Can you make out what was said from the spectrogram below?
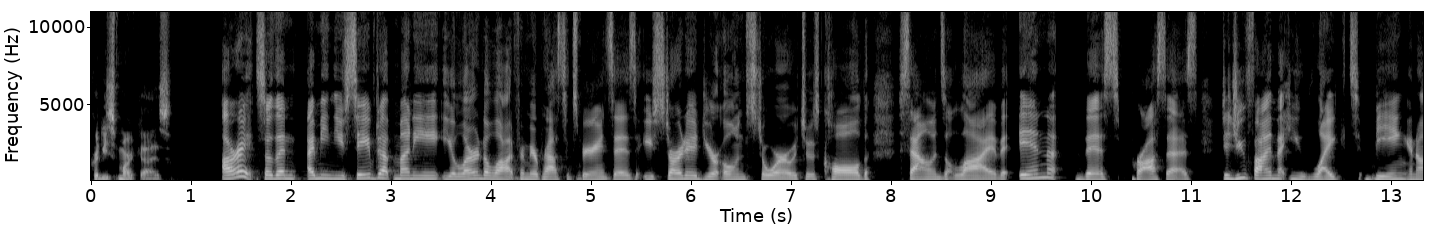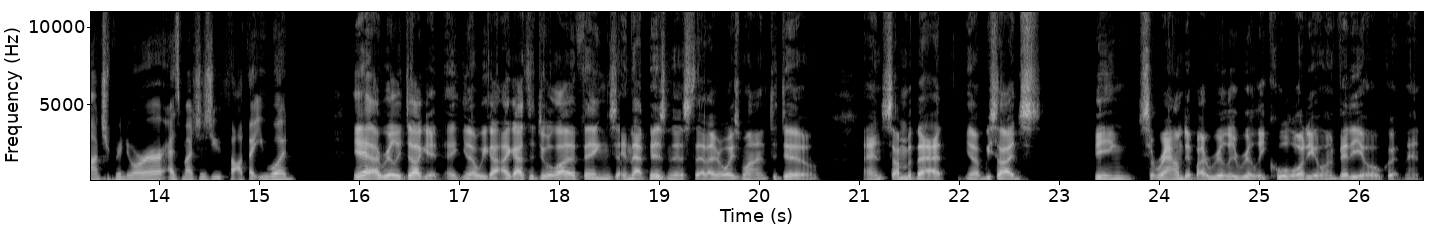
pretty smart guys. All right. So then, I mean, you saved up money, you learned a lot from your past experiences. You started your own store, which was called Sounds Live. In this process, did you find that you liked being an entrepreneur as much as you thought that you would? Yeah, I really dug it. Eh, you know, we got I got to do a lot of things in that business that I always wanted to do. And some of that, you know, besides being surrounded by really really cool audio and video equipment,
